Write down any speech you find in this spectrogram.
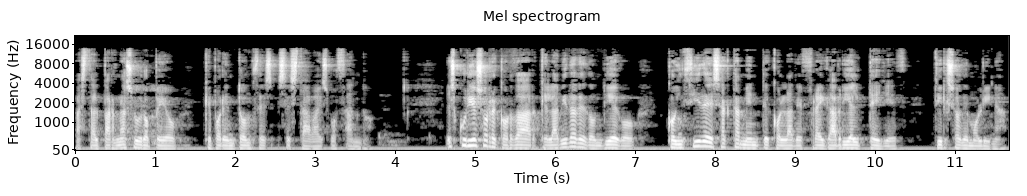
hasta el Parnaso europeo que por entonces se estaba esbozando. Es curioso recordar que la vida de don Diego coincide exactamente con la de fray Gabriel Tellez, Tirso de Molina,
